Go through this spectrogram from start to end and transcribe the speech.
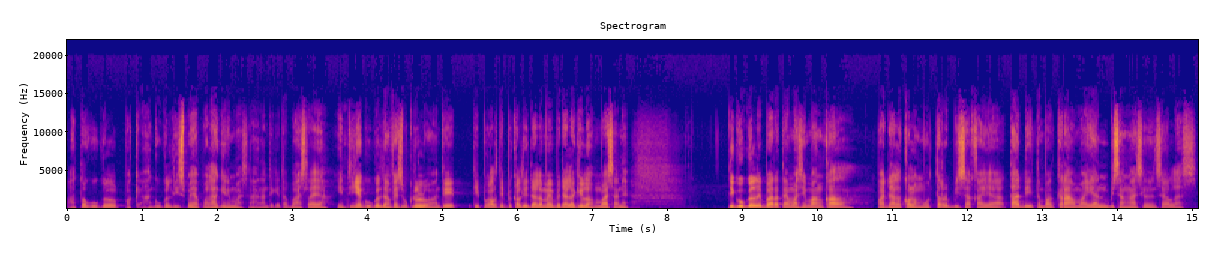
atau Google pakai ah, Google Display apalagi nih mas? Nah nanti kita bahas lah ya. Intinya Google dan Facebook dulu. Nanti tipikal-tipikal di dalamnya beda lagi loh pembahasannya. Di Google ibaratnya masih mangkal. Padahal kalau muter bisa kayak tadi tempat keramaian bisa ngasilin sales.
